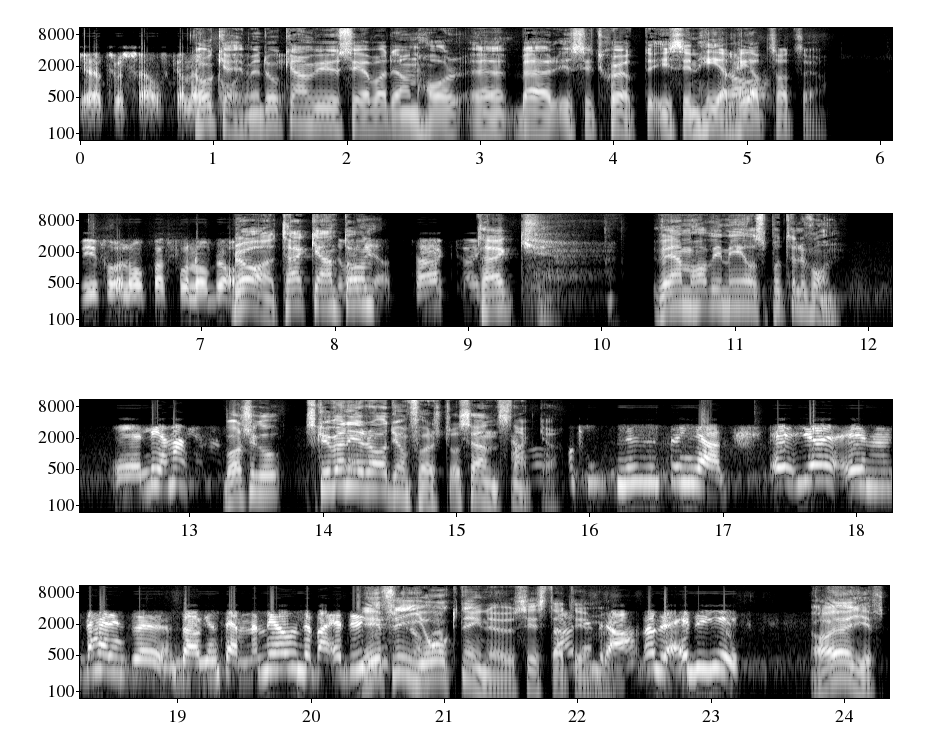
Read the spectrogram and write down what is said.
eh, jag tror Svenskan. Okej, men då kan vi ju se vad den har bär i sitt sköte, i sin helhet så att säga. Vi får väl hoppas på något bra. Bra, tack Anton. Det var det. Tack, tack. Tack. Vem har vi med oss på telefon? Eh, Lena. Varsågod. Skruva ner radion först och sen snacka. Nu svänger jag. Eh, jag ehm, det här är inte dagens ämne, men jag undrar bara, är du Det är friåkning nu, sista Ja, det är timmen. bra. Vad bra. Är du gift? Ja, jag är gift.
